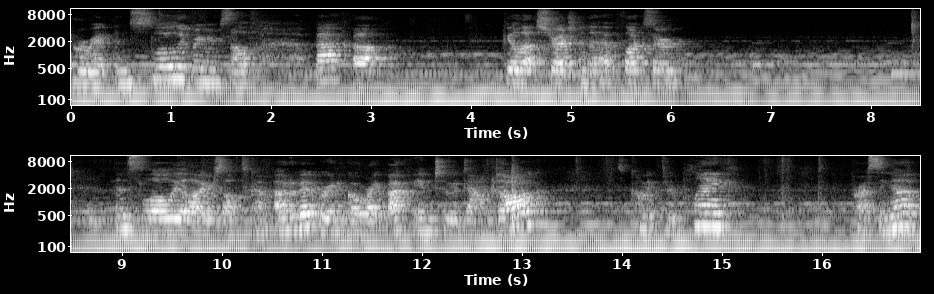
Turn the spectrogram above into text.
All right, and slowly bring yourself back up. Feel that stretch in the hip flexor. And slowly allow yourself to come out of it. We're gonna go right back into a down dog. So coming through plank, pressing up.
